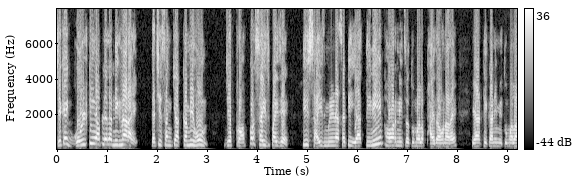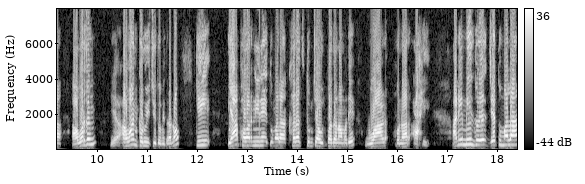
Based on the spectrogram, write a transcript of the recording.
जे काही गोल्टी आपल्याला निघणार आहे त्याची संख्या कमी होऊन जे प्रॉपर साईज पाहिजे ती साईज मिळण्यासाठी या तिन्ही फवारणीचा तुम्हाला फायदा होणार आहे. या ठिकाणी मी तुम्हाला आवर्जून आवाहन करू इच्छितो मित्रांनो की या फवारणीने तुम्हाला खरंच तुमच्या उत्पादनामध्ये वाढ होणार आहे. आणि मी जो जे तुम्हाला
